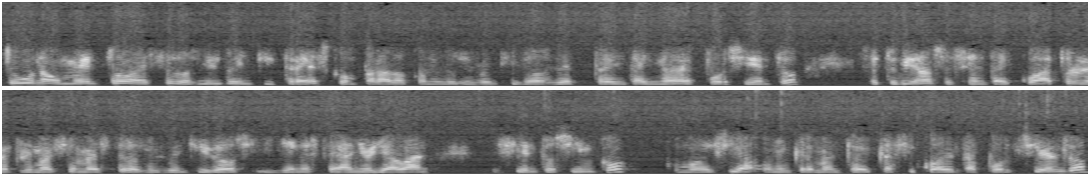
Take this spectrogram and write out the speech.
tuvo un aumento este 2023 comparado con el 2022 de 39%. Se tuvieron 64 en el primer semestre de 2022 y en este año ya van 105, como decía, un incremento de casi 40%.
